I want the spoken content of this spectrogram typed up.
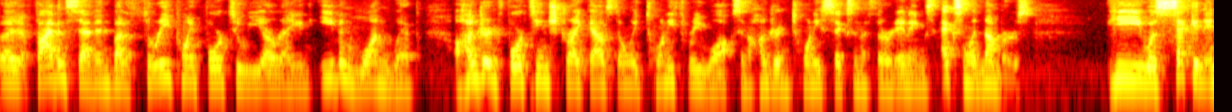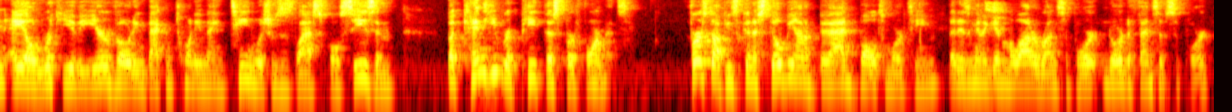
uh, five and seven, but a 3.42 ERA, and even one whip, 114 strikeouts to only 23 walks and 126 in the third innings. Excellent numbers. He was second in AL Rookie of the Year voting back in 2019, which was his last full season. But can he repeat this performance? First off, he's going to still be on a bad Baltimore team that isn't going to give him a lot of run support nor defensive support.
